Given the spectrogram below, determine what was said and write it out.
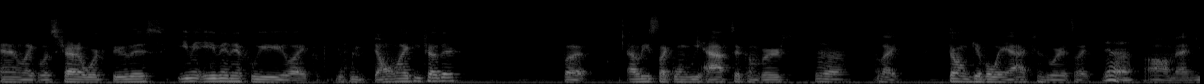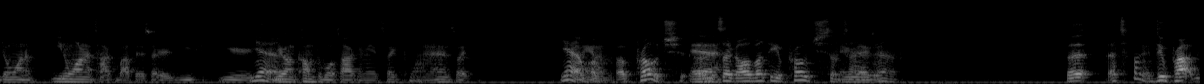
And like let's try to work through this, even even if we like if we don't like each other, but at least like when we have to converse, Yeah. like don't give away actions where it's like, Yeah. oh man, you don't want to you don't want to talk about this or you you're Yeah. you're uncomfortable talking to me. It's like come on man, it's like Yeah. A- approach. Uh, Yeah. It's like all about the approach sometimes. Exactly. Yeah. but That's fucking dude. Prop.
